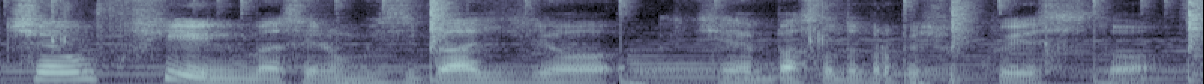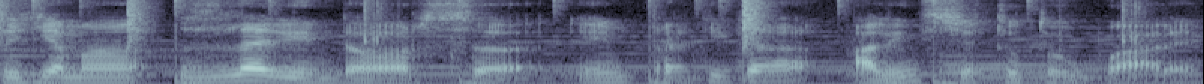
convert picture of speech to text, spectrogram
C'è un film, se non mi sbaglio, che è basato proprio su questo. Si chiama Sliding Doors e in pratica all'inizio è tutto uguale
